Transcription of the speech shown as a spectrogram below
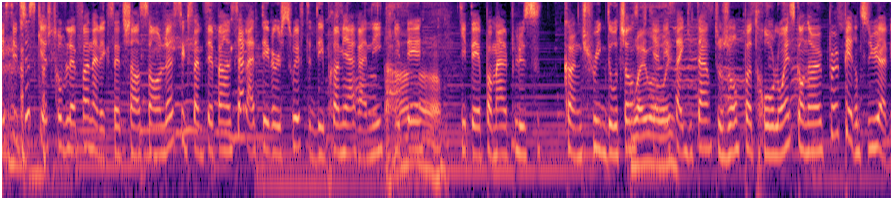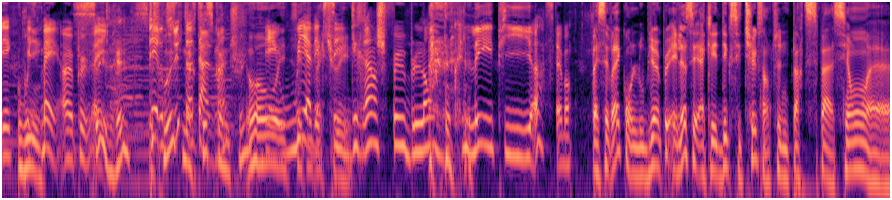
Et c'est tout ce que je trouve le fun avec cette chanson-là, c'est que ça me fait penser à la Taylor Swift des premières années qui, ah. était, qui était pas mal plus country que d'autres choses. Ouais, qui avait sa guitare toujours pas trop loin. Ce qu'on a un peu perdu avec. Oui. Ben, un peu. C'est vrai. Perdu totalement. oui, avec ses grands cheveux blonds bouclés, puis ah, c'était bon. Ben, c'est vrai qu'on l'oublie un peu. Et là, c'est avec les Dixie Chicks, en une participation euh,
